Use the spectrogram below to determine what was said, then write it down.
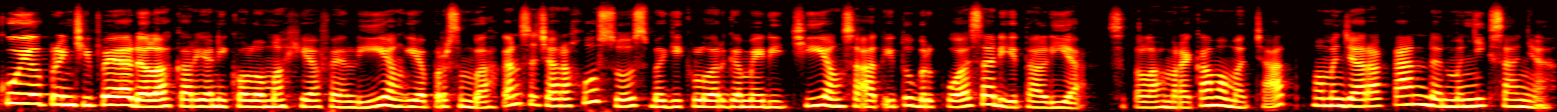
Buku Il Principe adalah karya Niccolo Machiavelli yang ia persembahkan secara khusus bagi keluarga Medici yang saat itu berkuasa di Italia setelah mereka memecat, memenjarakan, dan menyiksanya.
